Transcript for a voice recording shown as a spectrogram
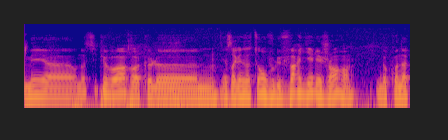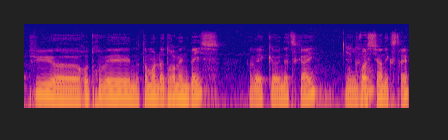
Mais euh, on a aussi pu voir euh, que le, les organisateurs ont voulu varier les genres. Donc on a pu euh, retrouver notamment de la drum and bass avec euh, Netsky. Donc voici un extrait.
